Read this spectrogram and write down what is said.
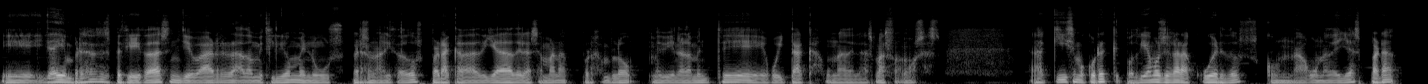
Y ya hay empresas especializadas en llevar a domicilio menús personalizados para cada día de la semana. Por ejemplo, me viene a la mente Huitaca, una de las más famosas. Aquí se me ocurre que podríamos llegar a acuerdos con alguna de ellas para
